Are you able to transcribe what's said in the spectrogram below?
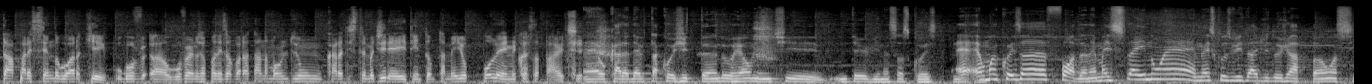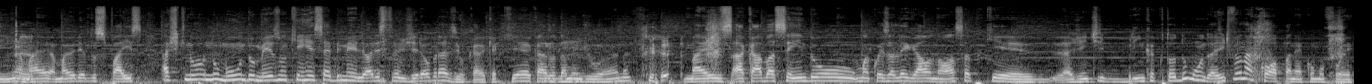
tá aparecendo agora que o, gov uh, o, governo japonês agora tá na mão de um cara de extrema direita, então tá meio polêmico essa parte. É, o cara deve estar tá cogitando realmente intervir nessas coisas. É, é, uma coisa foda, né? Mas isso daí não é, não é exclusividade do Japão, assim, é. a, ma a, maioria dos países. Acho que no, no, mundo mesmo, quem recebe melhor estrangeiro é o Brasil, cara, que aqui é casa uhum. da mãe Joana, mas acaba sendo uma coisa legal nossa, porque a gente brinca com todo mundo. A gente viu na Copa, né, como foi.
